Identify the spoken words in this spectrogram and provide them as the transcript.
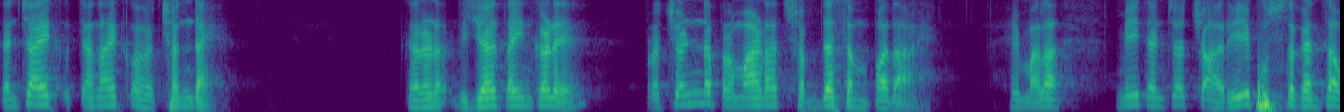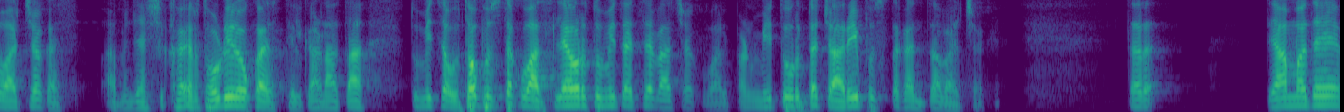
त्यांच्या एक त्यांना एक छंद आहे. कारण विजयाताईंकडे प्रचंड प्रमाणात शब्दसंपदा आहे. हे मला मी त्यांच्या चारही पुस्तकांचा वाचक अस म्हणजे अशी खैर थोडी लोक असतील कारण आता तुम्ही चौथं पुस्तक वाचल्यावर तुम्ही त्याचे वाचक व्हाल पण मी तूर्त चारही पुस्तकांचा वाचक आहे. तर त्यामध्ये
